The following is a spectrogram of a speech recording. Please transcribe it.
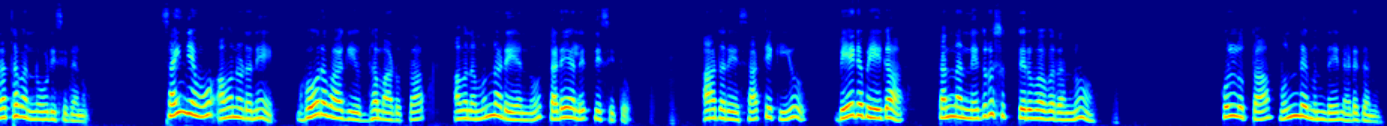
ರಥವನ್ನು ಓಡಿಸಿದನು. ಸೈನ್ಯವು ಅವನೊಡನೆ ಘೋರವಾಗಿ ಯುದ್ಧ ಮಾಡುತ್ತಾ ಅವನ ಮುನ್ನಡೆಯನ್ನು ತಡೆಯಲೆತ್ನಿಸಿತು. ಆದರೆ ಸಾತ್ಯಕಿಯು ಬೇಗ ಬೇಗ ತನ್ನನ್ನೆದುರಿಸುತ್ತಿರುವವರನ್ನು ಕೊಲ್ಲುತ್ತಾ ಮುಂದೆ ಮುಂದೆ ನಡೆದನು.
